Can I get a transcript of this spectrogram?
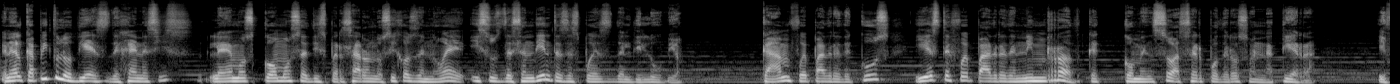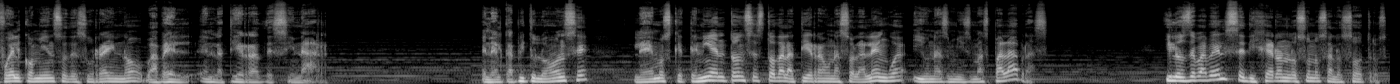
En el capítulo 10 de Génesis leemos cómo se dispersaron los hijos de Noé y sus descendientes después del diluvio. Cam fue padre de Cus y este fue padre de Nimrod, que comenzó a ser poderoso en la tierra, y fue el comienzo de su reino Babel en la tierra de Sinar. En el capítulo 11 leemos que tenía entonces toda la tierra una sola lengua y unas mismas palabras. Y los de Babel se dijeron los unos a los otros,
